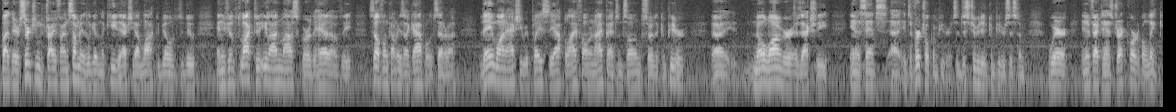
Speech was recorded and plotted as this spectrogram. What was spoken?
but they're searching to try to find somebody that'll give them the key to actually unlock to be able to do. And if you talk to Elon Musk or the head of the cell phone companies like Apple, etc., they want to actually replace the Apple iPhone and iPads and so on, so the computer uh, no longer is actually, in a sense, uh, it's a virtual computer. It's a distributed computer system where, in effect, it has direct cortical link.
